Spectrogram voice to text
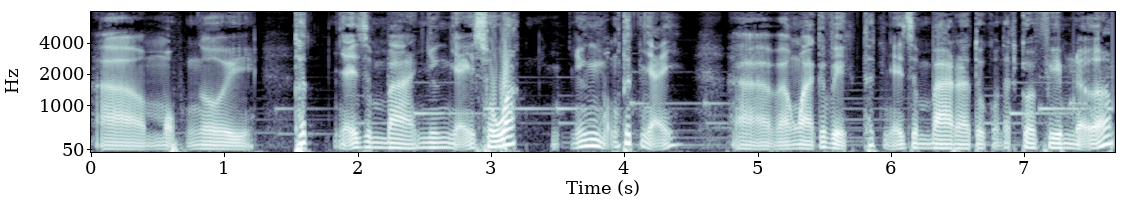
à, Một người thích nhảy Zumba nhưng nhảy số quắc Nhưng vẫn thích nhảy à, và ngoài cái việc thích nhảy zumba ra tôi còn thích coi phim nữa.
